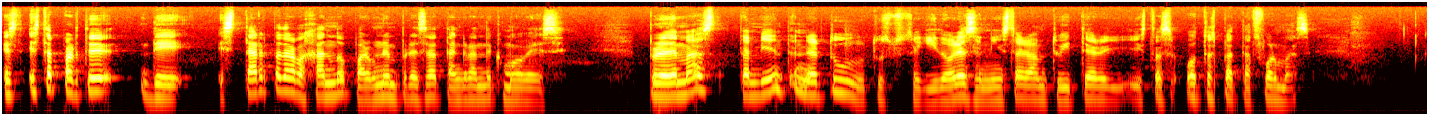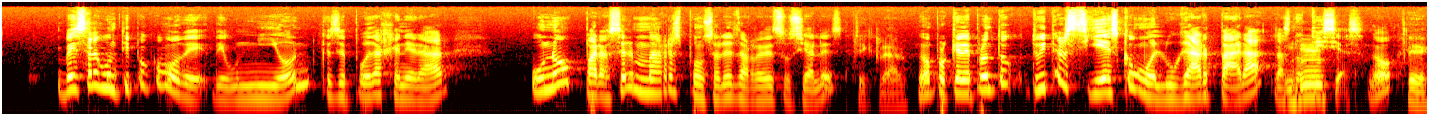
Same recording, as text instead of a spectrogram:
es- esta parte de estar trabajando para una empresa tan grande como ABS, pero además también tener tu- tus seguidores en Instagram, Twitter y estas otras plataformas. ¿Ves algún tipo como de unión que se pueda generar? Uno, para ser más responsables de las redes sociales, Sí, claro. ¿no? Porque de pronto Twitter sí es como el lugar para las noticias, ¿no? Sí.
